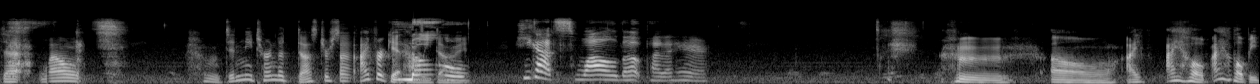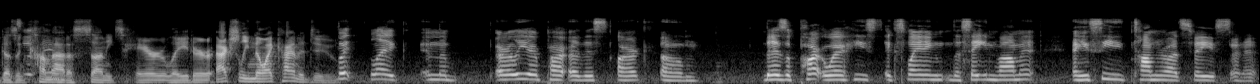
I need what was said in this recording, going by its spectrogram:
that. Well, didn't he turn to dust or something? I forget how he died. He got swallowed up by the hair. Hmm. Oh, I I hope I hope he doesn't So come then- out of Sunny's hair later. Actually, no, I kind of do. But like in the earlier part of this arc, um, there's a part where he's explaining the Satan vomit, and you see Tommy Rod's face in it.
